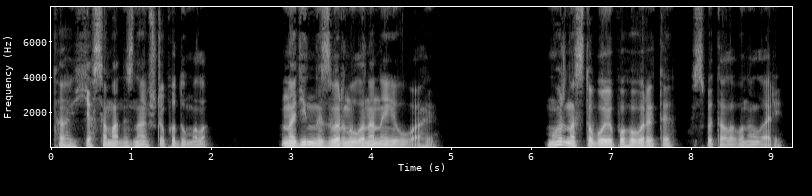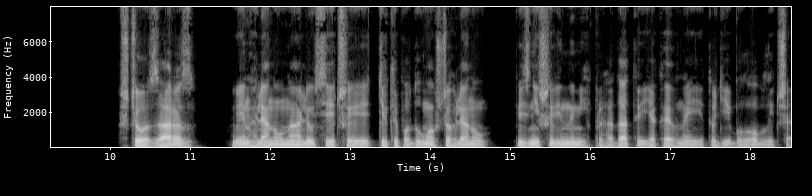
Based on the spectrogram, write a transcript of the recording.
та я сама не знаю, що подумала. Надін не звернула на неї уваги. Можна з тобою поговорити? спитала вона Ларі. Що, зараз? Він глянув на Люсі чи тільки подумав, що глянув. Пізніше він не міг пригадати, яке в неї тоді було обличчя.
